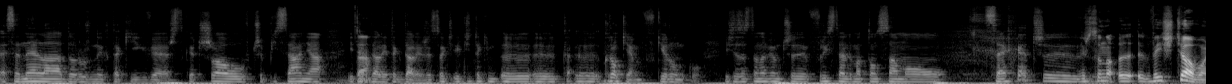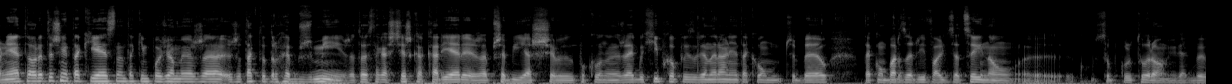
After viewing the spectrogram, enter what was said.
e, SNL-a, do różnych takich, wiesz, sketch showów, czy pisania i tak Tak. dalej, i tak dalej, że jest jakiś takim ka- y, krokiem w kierunku. I się zastanawiam, czy freestyle ma tą samą cechę, czy... Wiesz co, no wyjściowo, nie? Teoretycznie tak jest na takim poziomie, że, że tak to trochę brzmi, że to jest taka ścieżka kariery, że przebijasz się pokonując, że jakby hip-hop jest generalnie taką, czy był, taką bardzo rywalizacyjną y, subkulturą i jakby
